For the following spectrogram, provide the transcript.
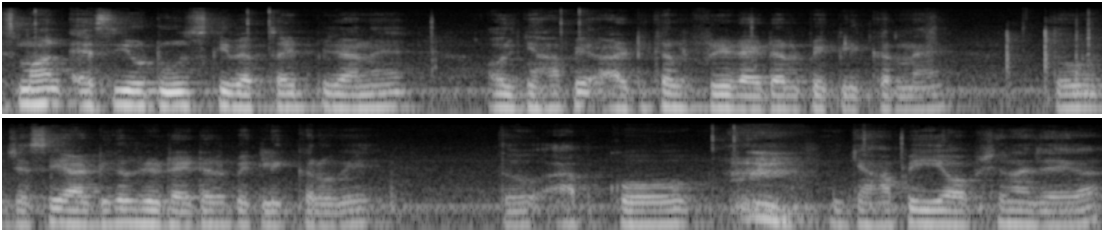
स्मॉल एस टूल्स की वेबसाइट पे जाना है और यहाँ पे आर्टिकल फ्री राइटर पे क्लिक करना है। तो जैसे आर्टिकल फ्री राइटर पे क्लिक करोगे तो आपको यहाँ पे ये यह ऑप्शन आ जाएगा।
